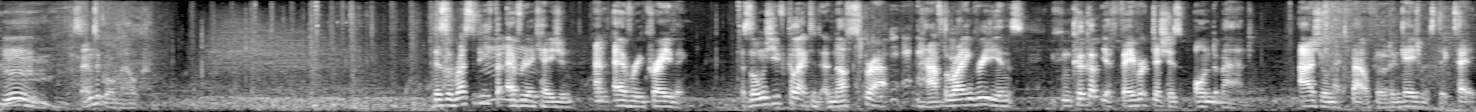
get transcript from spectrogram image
Mmm, Centaur milk. There's a recipe for every occasion and every craving. As long as you've collected enough scrap and have the right ingredients, you can cook up your favorite dishes on demand, as your next battlefield engagements dictate.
